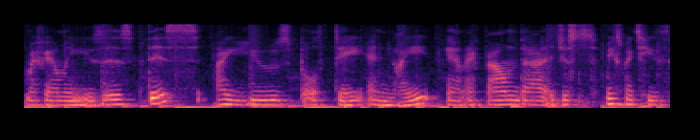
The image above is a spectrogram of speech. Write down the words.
my family uses. This I use both day and night and I found that it just makes my teeth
